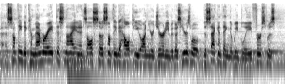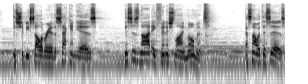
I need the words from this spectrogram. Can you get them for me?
uh, something to commemorate this night, and it's also something to help you on your journey. Because here's what the second thing that we believe: first was this should be celebrated. The second is this is not a finish line moment. That's not what this is.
